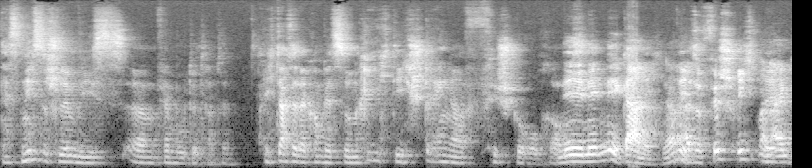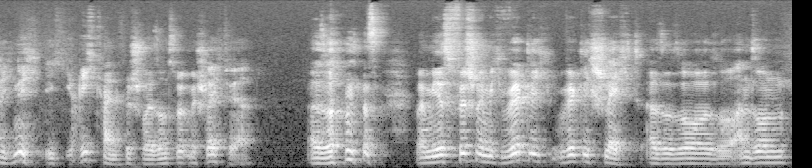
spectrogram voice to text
Ist nicht so schlimm, wie ich es ähm, vermutet hatte. Ich dachte, da kommt jetzt so ein richtig strenger Fischgeruch raus. Nee, nee, nee, gar nicht. Ne? Nee. Also Fisch riecht man Nee. eigentlich nicht. Ich riech keinen Fisch, weil sonst wird mir schlecht werden. Also das, bei mir ist Fisch nämlich wirklich, wirklich schlecht. Also so, so an so einem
